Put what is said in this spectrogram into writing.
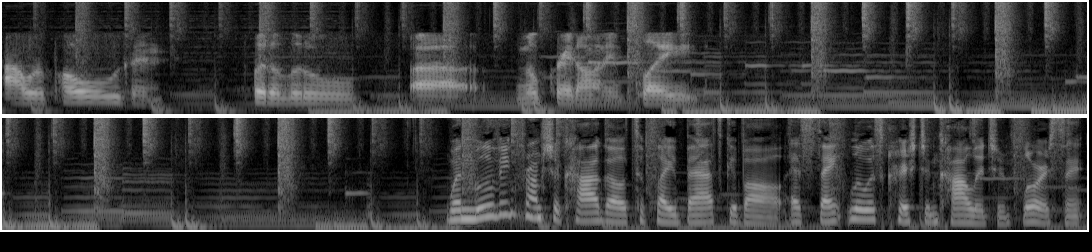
tower poles, and put a little uh, milk crate on and played. When moving from Chicago to play basketball at St. Louis Christian College in Florissant,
